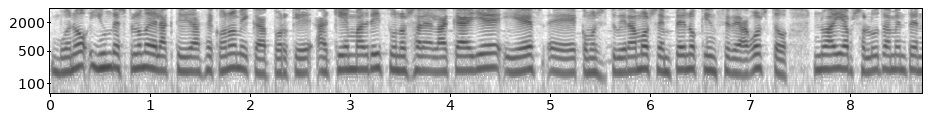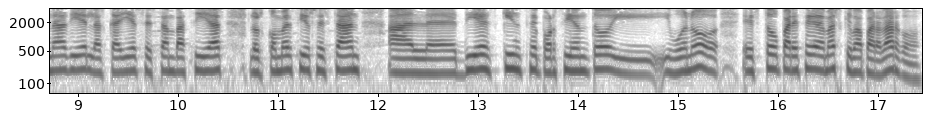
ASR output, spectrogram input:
Bueno, y un desplome de la actividad económica porque aquí en Madrid uno sale a la calle y es eh, como si estuviéramos en pleno 15 de agosto. No hay absolutamente nadie, las calles están vacías, los comercios están al 10-15% eh, y, y bueno, esto parece además que va para largo.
